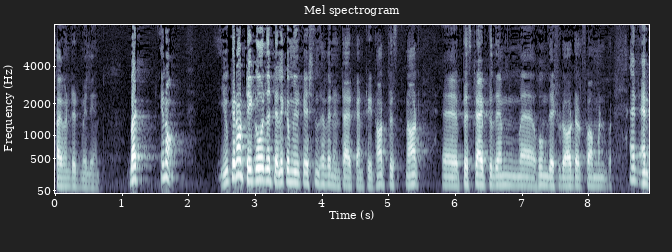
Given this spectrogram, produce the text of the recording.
500 million. But, you know, you cannot take over the telecommunications of an entire country, not, not uh, prescribe to them uh, whom they should order from. And, and, and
